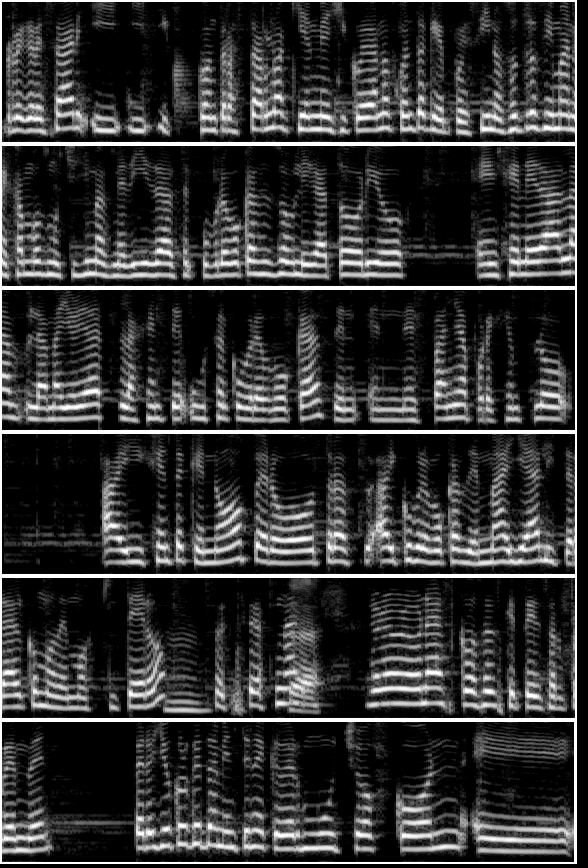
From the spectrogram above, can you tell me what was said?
regresar y, y, y, contrastarlo aquí en México. Y darnos cuenta que pues sí, nosotros sí manejamos muchísimas medidas, el cubrebocas es obligatorio, en general la, la mayoría de la gente usa el cubrebocas, en, en España por ejemplo hay gente que no, pero otras, hay cubrebocas de malla, literal como de mosquitero, mm. o sea, una, yeah. unas cosas que te sorprenden. Pero yo creo que también tiene que ver mucho con eh,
